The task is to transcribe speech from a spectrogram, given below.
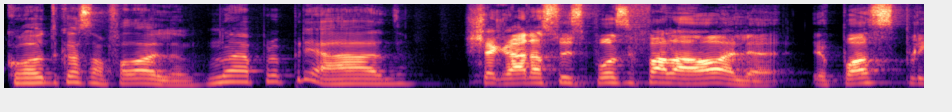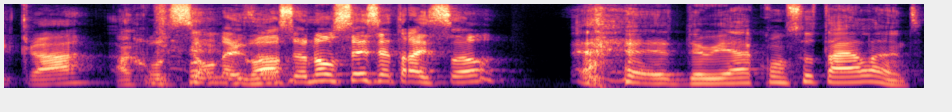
com a educação. Falar, olha, não é apropriado. Chegar na sua esposa e falar: olha, eu posso explicar, aconteceu um negócio, eu não sei se é traição. eu ia consultar ela antes.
